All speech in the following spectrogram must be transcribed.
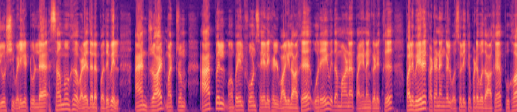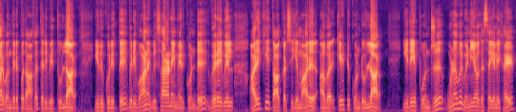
ஜோஷி வெளியிட்டுள்ள சமூக வலைதள பதிவில் ஆண்ட்ராய்டு மற்றும் ஆப்பிள் மொபைல் போன் செயலிகள் வாயிலாக ஒரே விதமான பயணங்களுக்கு பல்வேறு கட்டணங்கள் வசூலிக்கப்படுவதாக புகார் வந்திருப்பதாக தெரிவித்துள்ளார். இது குறித்து விரிவான விசாரணை மேற்கொண்டு விரைவில் அறிக்கை தாக்கல் செய்யுமாறு அவர் கேட்டுக்கொண்டுள்ளார். இதேபோன்று உணவு விநியோக செயலிகள்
